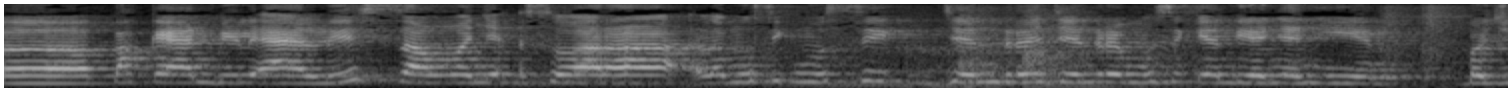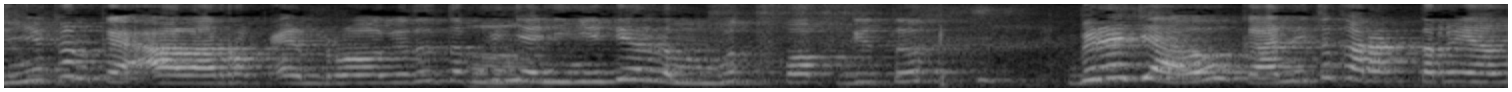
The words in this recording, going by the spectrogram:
eh, pakaian Billie Eilish sama suara musik-musik genre-genre musik yang dia nyanyiin bajunya kan kayak ala rock and roll gitu tapi Hmm. nyanyinya dia lembut pop gitu beda jauh kan itu karakter yang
